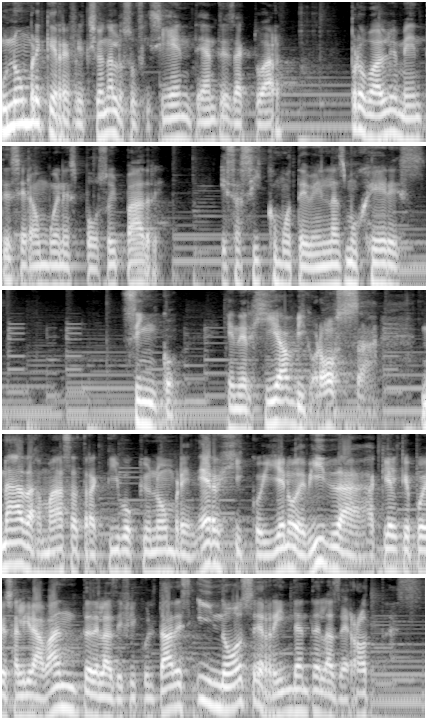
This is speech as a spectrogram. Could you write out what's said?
Un hombre que reflexiona lo suficiente antes de actuar probablemente será un buen esposo y padre. Es así como te ven las mujeres. 5. Energía vigorosa. Nada más atractivo que un hombre enérgico y lleno de vida, aquel que puede salir avante de las dificultades y no se rinde ante las derrotas.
